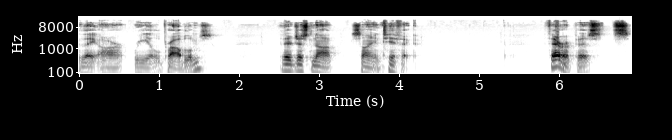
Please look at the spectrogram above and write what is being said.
They are real problems, they're just not scientific. Therapists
